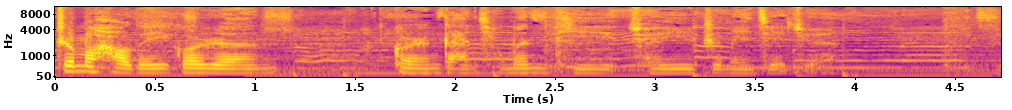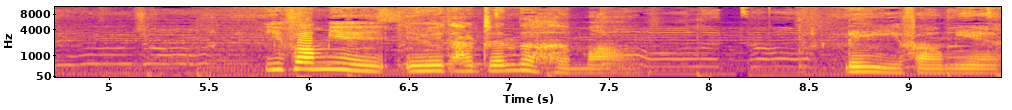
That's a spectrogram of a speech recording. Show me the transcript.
这么好的一个人，个人感情问题却一直没解决。一方面，因为他真的很忙；另一方面，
